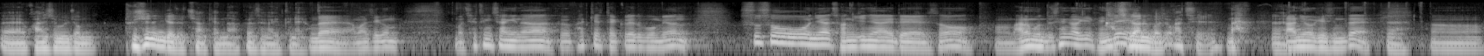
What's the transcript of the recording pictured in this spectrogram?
에, 관심을 좀 두시는 게 좋지 않겠나 그런 생각이 드네요. 네, 아마 지금 뭐 채팅창이나 그 팟캐스트 댓글에도 보면 수소냐 전기냐에 대해서 어, 많은 분들 생각이 굉장히 같이 가는 거죠, 같이. 나, 나뉘어 계신데 네. 어,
